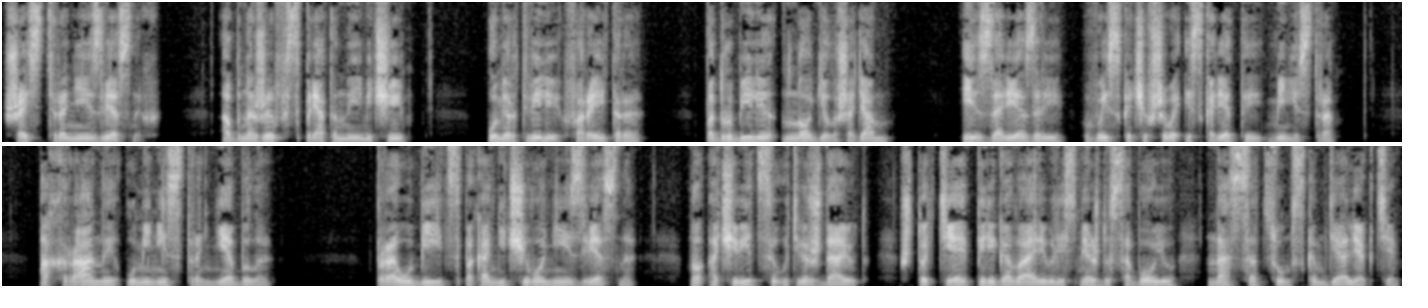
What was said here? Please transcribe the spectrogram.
Шестеро неизвестных, обнажив спрятанные мечи, умертвили форейтера, подрубили ноги лошадям и зарезали выскочившего из кареты министра. Охраны у министра не было. Про убийц пока ничего не известно, но очевидцы утверждают, что те переговаривались между собою на сацумском диалекте.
